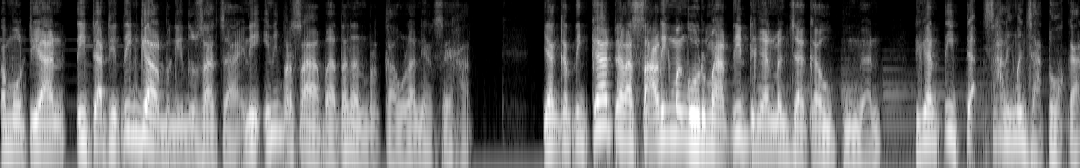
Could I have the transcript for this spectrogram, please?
Kemudian tidak ditinggal begitu saja. Ini ini persahabatan dan pergaulan yang sehat. Yang ketiga adalah saling menghormati dengan menjaga hubungan dengan tidak saling menjatuhkan.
